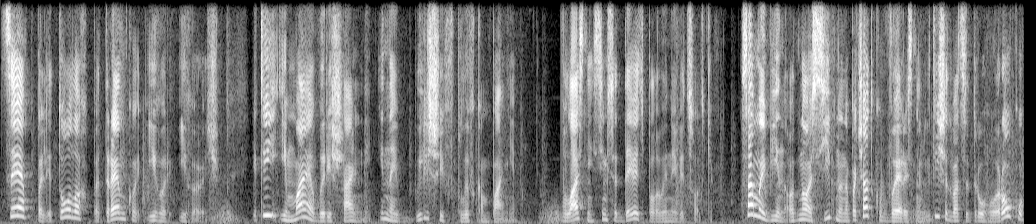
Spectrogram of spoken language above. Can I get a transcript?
Це політолог Петренко Ігор Ігорович, який і має вирішальний і найбільший вплив компанії власні 79,5%. Саме він одноосібно на початку вересня 2022 року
